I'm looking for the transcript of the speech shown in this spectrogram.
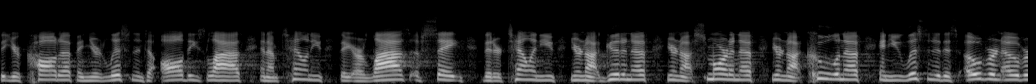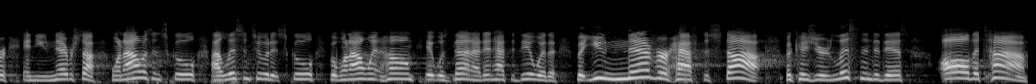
that you're caught up and you're listening to all these lies. And I'm telling you, they are lies of Satan that are telling you you're not good enough, you're not smart enough, you're not cool enough. And you listen to this over and over and you never stop. When I was in school, I listened to it at school, but when I went home, it was done. I didn't have to deal with it. But you never have to stop because you're listening to this all the time.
